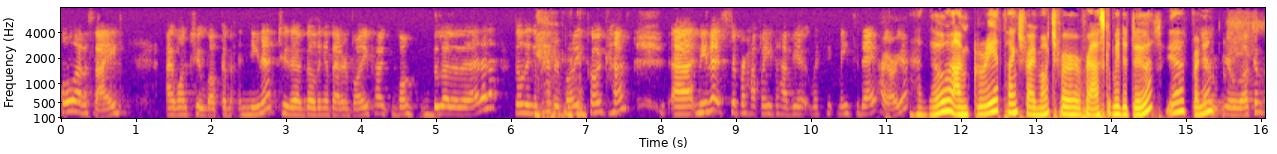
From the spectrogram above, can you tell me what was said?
all that aside, I want to welcome Nina to the Building a Better Body podcast. Building a Better Body podcast. Uh, Nina, super happy to have you with me today. How are you? Hello, I'm great. Thanks very much for, for asking me to do it. Yeah, brilliant. You're, you're welcome.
